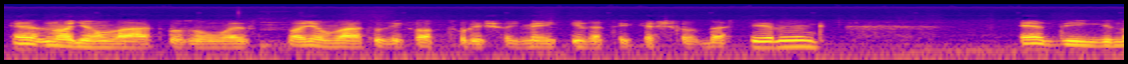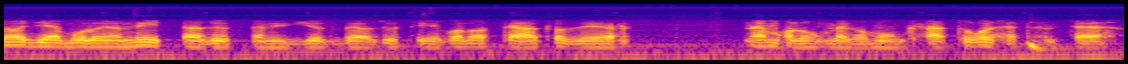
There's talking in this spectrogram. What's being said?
Ez nagyon változó, ez nagyon változik attól is, hogy melyik illetékesről beszélünk. Eddig nagyjából olyan 450 ügy jött be az öt év alatt, tehát azért nem halunk meg a munkától, hetente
